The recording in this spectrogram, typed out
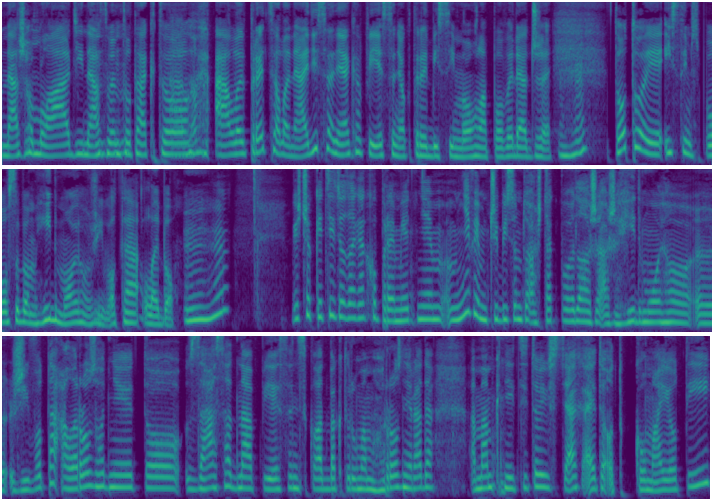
nášho mládi, nazvem to takto. Áno. Ale predsa len nájdi sa nejaká pieseň, o ktorej by si mohla povedať, že mm-hmm. toto je istým spôsobom hit môjho života, lebo... Mm-hmm. Vieš čo, keď si to tak ako premietnem, neviem, či by som to až tak povedala, že až hit môjho e, života, ale rozhodne je to zásadná pieseň, skladba, ktorú mám hrozne rada a mám k nej citový vzťah a je to od Komajoty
